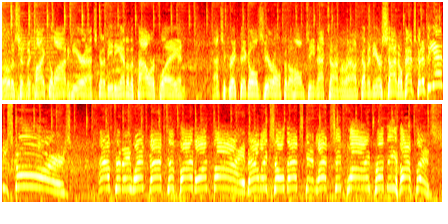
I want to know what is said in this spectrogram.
And McMichael on here. That's going to be the end of the power play, and that's a great big old zero for the home team that time around. Coming near side, Ovechkin at the end, he scores! After they went back to five on five, Alex Ovechkin lets it fly from the office.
